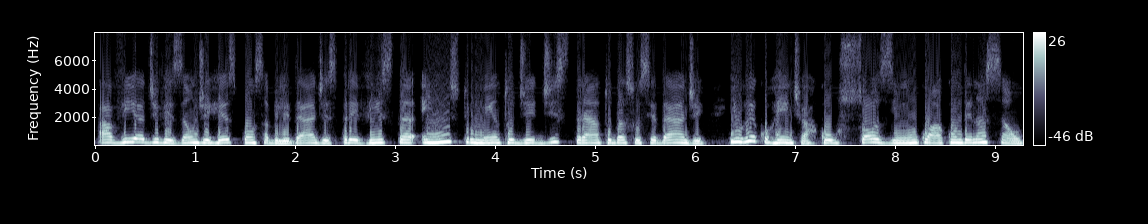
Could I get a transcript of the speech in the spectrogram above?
Havia divisão de responsabilidades prevista em instrumento de distrato da sociedade e o recorrente arcou sozinho com a condenação,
